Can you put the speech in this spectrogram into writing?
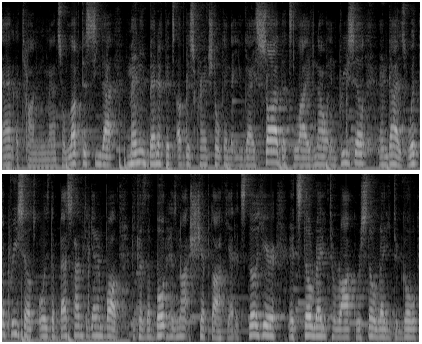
and autonomy, man. So love to see that. Many benefits of this Cranch token that you guys saw that's live now in pre-sale. And guys, with the pre-sale, it's always the best time to get involved because the boat has not shipped off yet. It's still here. It's still ready to rock. We're still ready to go.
